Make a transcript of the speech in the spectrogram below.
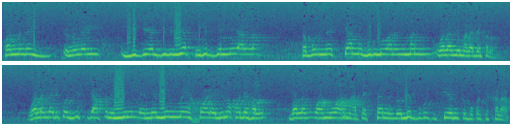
kon na ngay na ngay liggéeyal ji bi ñëpp ngir jëmm yàlla te bul ne kenn bu dul woon ak man wala li ma la defal wala nga di ko gis jàpp ne min la ne min may xoole li ma ko defal wala wax mu war maa teg fenn loolu lépp bu ko ci séentu bu ko ci xalaat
